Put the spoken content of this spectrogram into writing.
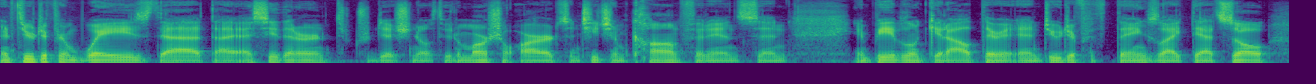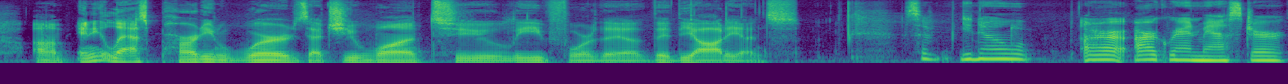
and through different ways that I, I see that aren't traditional through the martial arts and teach them confidence and, and be able to get out there and do different things like that. So, um, any last parting words that you want to leave for the, the, the audience? So, you know, our, our Grandmaster,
